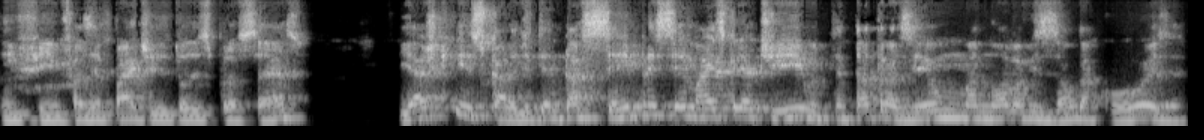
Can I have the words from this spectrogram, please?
enfim, fazer parte de todo esse processo. E acho que é isso, cara, de tentar sempre ser mais criativo, tentar trazer uma nova visão da coisa.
